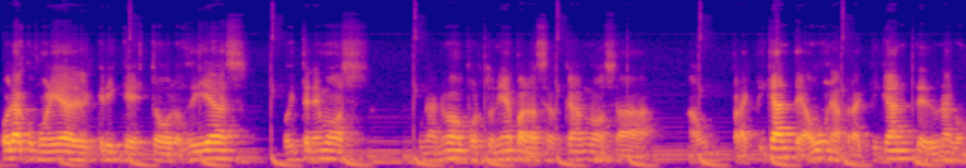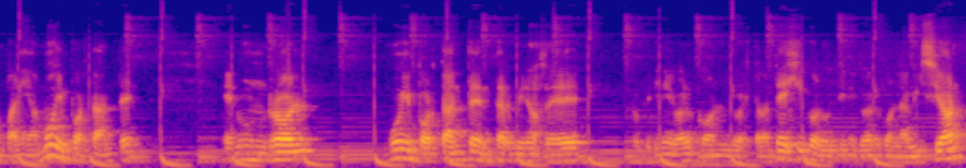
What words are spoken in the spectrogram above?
Hola comunidad del Cricket todos los días. Hoy tenemos una nueva oportunidad para acercarnos a, un practicante, a una practicante de una compañía muy importante, en un rol muy importante en términos de lo que tiene que ver con lo estratégico, lo que tiene que ver con la visión.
